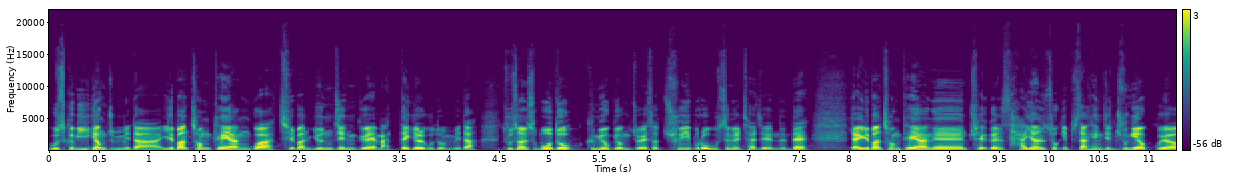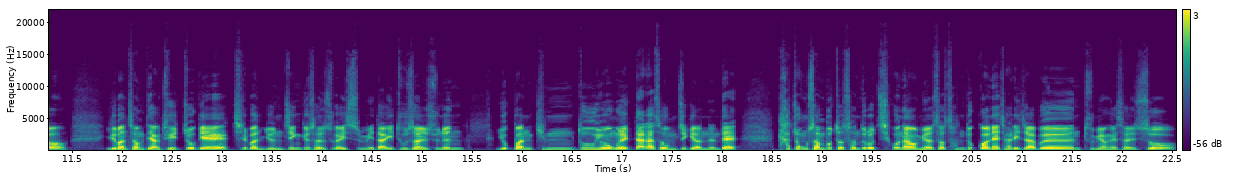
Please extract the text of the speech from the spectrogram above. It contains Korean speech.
우스급 2경주입니다. 1번 정태양과 7번 윤진규의 맞대결 구도입니다. 두 선수 모두 금요 경주에서 추입으로 우승을 차지했는데 자, 1번 정태양은 최근 4연속 입상 행진 중이었고요. 1번 정태양 뒤쪽에 7번 윤진규 선수가 있습니다. 이 두 선수는 6번 김두용을 따라서 움직였는데 타종선부터 선두로 치고 나오면서 선두권에 자리 잡은 두 명의 선수.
